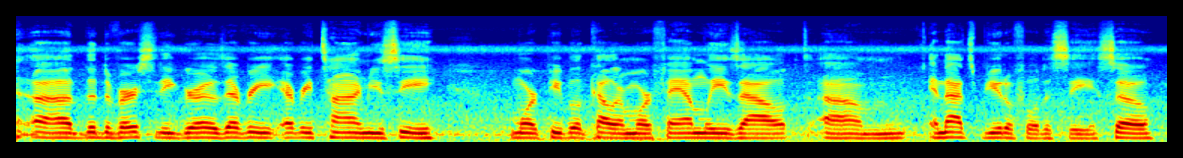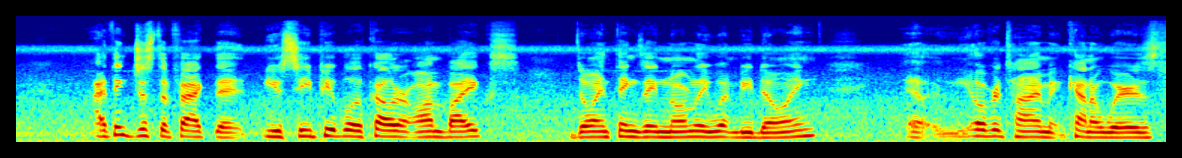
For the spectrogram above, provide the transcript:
uh, the diversity grows. Every every time you see more people of color, more families out, um, and that's beautiful to see. So, I think just the fact that you see people of color on bikes doing things they normally wouldn't be doing. Uh, over time, it kind of wears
